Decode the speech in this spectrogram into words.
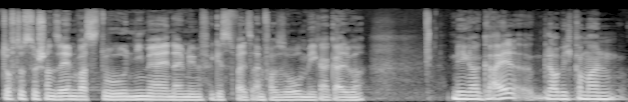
durftest du schon sehen, was du nie mehr in deinem Leben vergisst, weil es einfach so mega geil war? Mega geil, glaube ich, kann man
